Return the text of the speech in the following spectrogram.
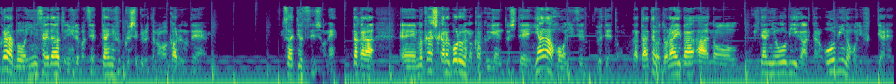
クラブをインサイドアウトに振れば絶対にフックしてくるってのはわかるので、そうやって打つでしょうね。だから、えー、昔からゴルフの格言として嫌な方に打てと。例えばドライバー、あの、左に OB があったら OB の方に振ってやれ。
